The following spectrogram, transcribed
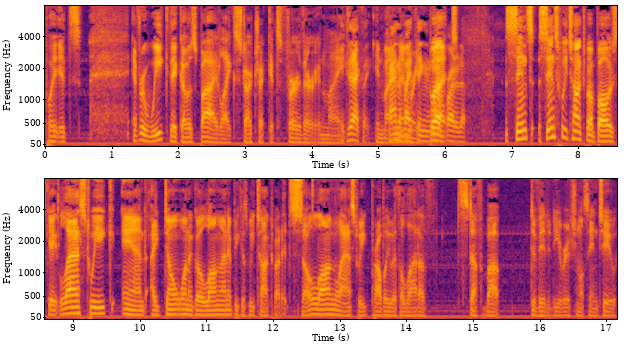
boy it's every week that goes by like star trek gets further in my Exactly. in my kind of my memory. thing. why I But- brought it up. since since we talked about Baldur's Gate last week and I don't want to go long on it because we talked about it so long last week probably with a lot of stuff about Divinity Original Sin 2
